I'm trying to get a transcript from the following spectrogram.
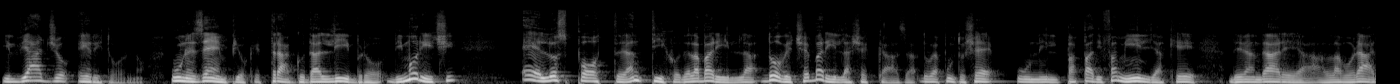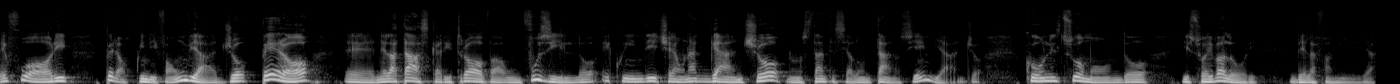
il viaggio e il ritorno. Un esempio che traggo dal libro di Morici è lo spot antico della Barilla, dove c'è Barilla c'è casa, dove appunto c'è un, il papà di famiglia che deve andare a lavorare fuori, però quindi fa un viaggio, però eh, nella tasca ritrova un fusillo e quindi c'è un aggancio, nonostante sia lontano, sia in viaggio, con il suo mondo, i suoi valori della famiglia.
